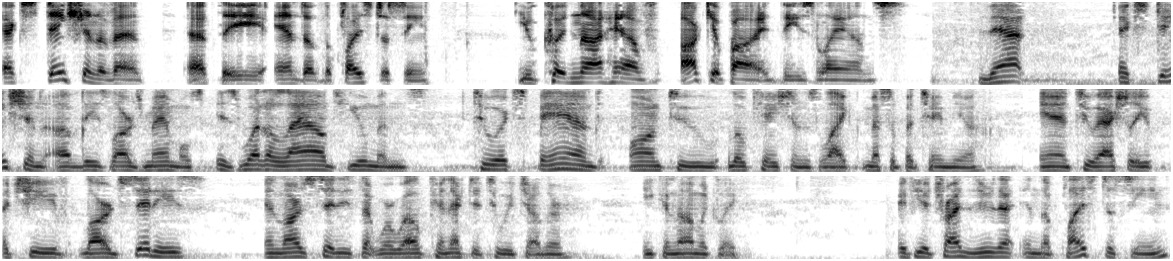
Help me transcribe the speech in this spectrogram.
extinction event at the end of the Pleistocene. You could not have occupied these lands. That extinction of these large mammals is what allowed humans to expand onto locations like Mesopotamia and to actually achieve large cities and large cities that were well connected to each other economically. If you tried to do that in the Pleistocene,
